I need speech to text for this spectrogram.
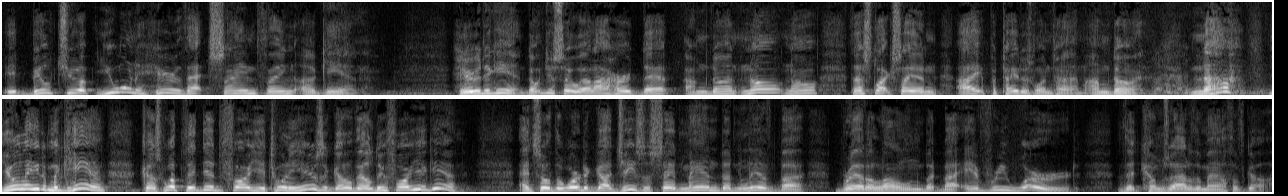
it built you up. You want to hear that same thing again. Hear it again. Don't just say, Well, I heard that, I'm done. No, no. That's like saying, I ate potatoes one time, I'm done. no, you'll eat them again because what they did for you 20 years ago, they'll do for you again. And so the Word of God, Jesus said, Man doesn't live by bread alone, but by every word that comes out of the mouth of God.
